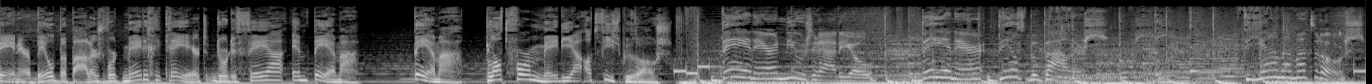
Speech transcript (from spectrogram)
BNR Beeldbepalers wordt mede gecreëerd door de VA en PMA. PMA, Platform Media Adviesbureaus. BNR Nieuwsradio. BNR Beeldbepalers. Diana Matroos.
